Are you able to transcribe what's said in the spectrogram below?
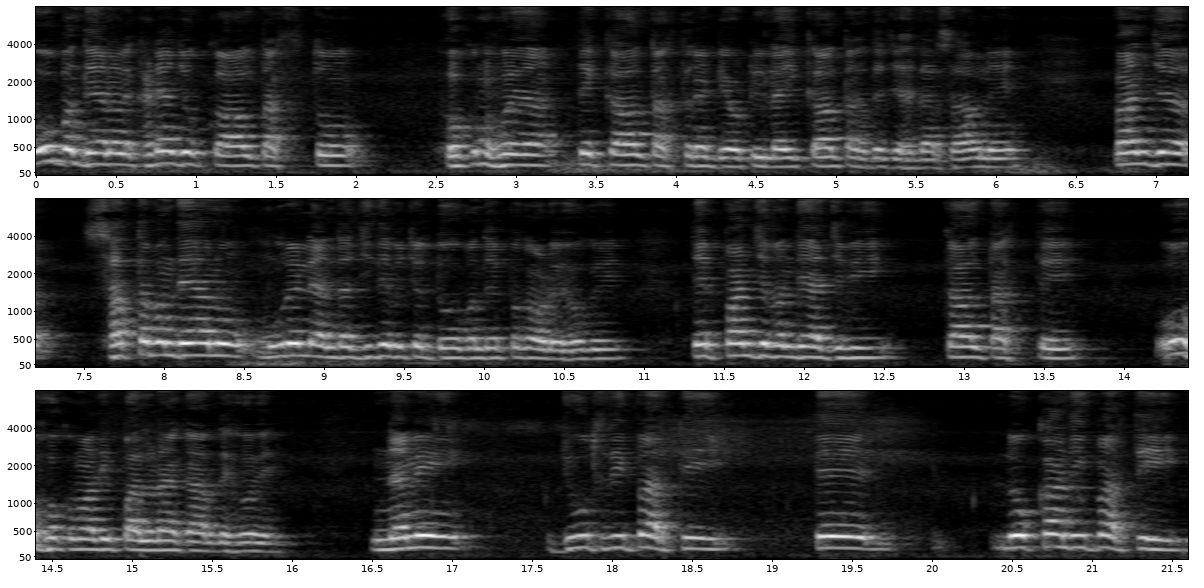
ਉਹ ਬੰਦਿਆਂ ਨਾਲ ਖੜਿਆ ਜੋ ਕਾਲ ਤਖਤ ਤੋਂ ਹੁਕਮ ਹੋਇਆ ਤੇ ਕਾਲ ਤਖਤ ਨੇ ਡਿਊਟੀ ਲਾਈ, ਕਾਲ ਤਖਤ ਦੇ ਜਹਦਾਰ ਸਾਹਿਬ ਨੇ। ਪੰਜ, ਸੱਤ ਬੰਦਿਆਂ ਨੂੰ ਮੂਰੇ ਲਿਆਂਦਾ, ਜਿਹਦੇ ਵਿੱਚੋਂ ਦੋ ਬੰਦੇ ਭਗੌੜੇ ਹੋ ਗਏ ਤੇ ਪੰਜ ਬੰਦੇ ਅੱਜ ਵੀ ਕਾਲ ਤਖਤ ਤੇ ਉਹ ਹੁਕਮਾਂ ਦੀ ਪਾਲਣਾ ਕਰਦੇ ਹੋਏ। ਨਵੀਂ ਯੂਥ ਦੀ ਭਰਤੀ ਤੇ ਲੋਕਾਂ ਦੀ ਭਰਤੀ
